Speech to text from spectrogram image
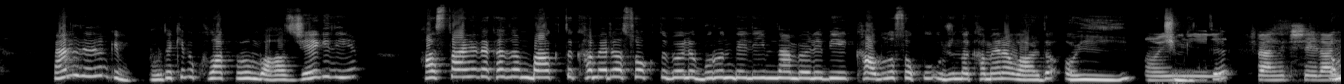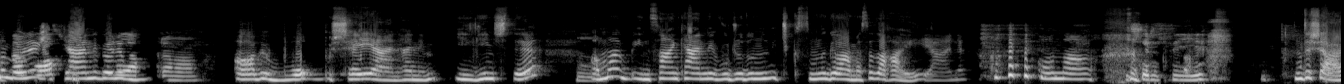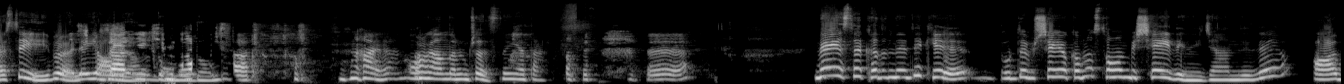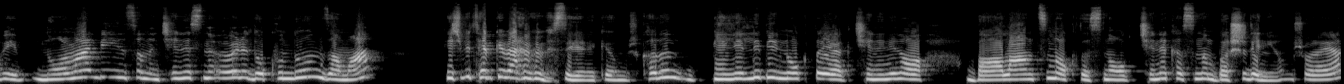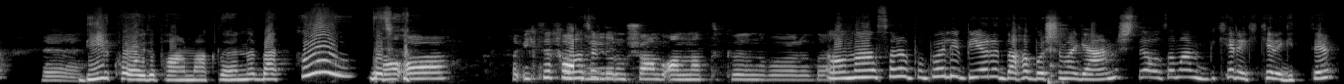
Ben de dedim ki buradaki bir kulak burun boğazcıya gideyim. Hastanede kadın baktı kamera soktu böyle burun deliğimden böyle bir kablo soktu ucunda kamera vardı. Ay Ay, içim gitti. Benlik şeyler. Ama böyle kendi böyle yaptıramam. abi bu şey yani hani ilginçti. Hı. Ama insan kendi vücudunun iç kısmını görmese daha iyi yani. Ondan Dışarısı iyi. dışarısı iyi böyle yağ yağ yapmış zaten. Aynen organlarım çalışsın yeter. Ee? Neyse kadın dedi ki burada bir şey yok ama son bir şey deneyeceğim dedi. Abi normal bir insanın çenesine öyle dokunduğun zaman hiçbir tepki vermemesi gerekiyormuş. Kadın belirli bir noktaya çenenin o bağlantı noktasına o çene kasının başı deniyormuş oraya. He. Bir koydu parmaklarını ben hı dedim. Aa, ilk defa Ondan sonra- duyuyorum şu an bu anlattıklarını bu arada. Ondan sonra bu böyle bir ara daha başıma gelmişti. O zaman bir kere iki kere gittim.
